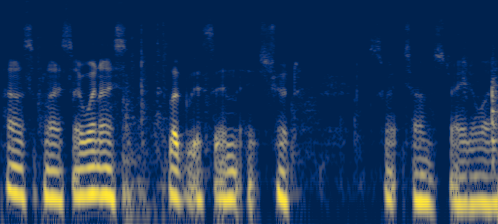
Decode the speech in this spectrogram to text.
power supply, so when I plug this in, it should switch on straight away.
